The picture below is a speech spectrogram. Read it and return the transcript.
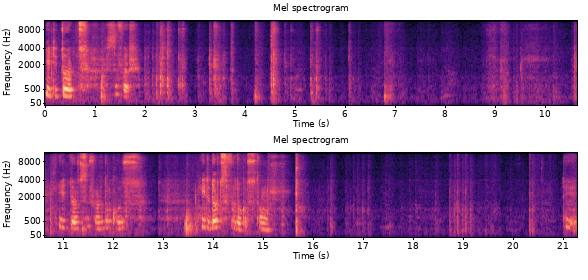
Yedi, dört, sıfır. Yedi, dört, sıfır, dokuz. Yedi, dört, sıfır, dokuz. Tamam. Bir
